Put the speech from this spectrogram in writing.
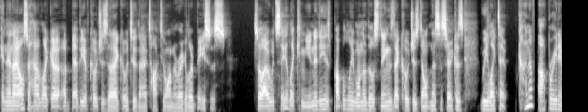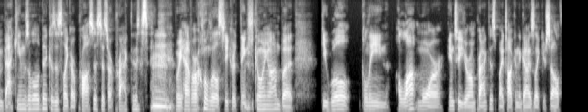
And then I also have like a, a bevy of coaches that I go to that I talk to on a regular basis. So I would say like community is probably one of those things that coaches don't necessarily because we like to kind of operate in vacuums a little bit because it's like our process, it's our practice. Mm. we have our own little secret things going on, but you will glean a lot more into your own practice by talking to guys like yourself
